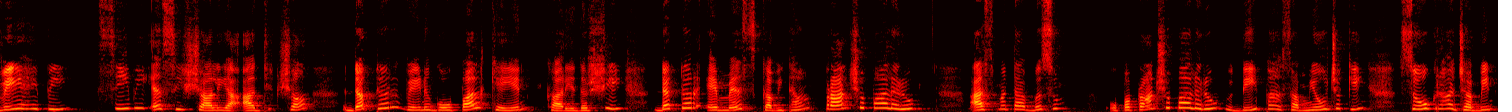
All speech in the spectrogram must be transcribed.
ವಿಐಪಿ, ಸಿಬಿಎಸ್ಇ ಶಾಲೆಯ ಅಧ್ಯಕ್ಷ ಡಾಕ್ಟರ್ ವೇಣುಗೋಪಾಲ್, ಕೆಎನ್ ಕಾರ್ಯದರ್ಶಿ ಡಾಕ್ಟರ್ ಎಂಎಸ್. ಕವಿತಾ, ಪ್ರಾಂಶುಪಾಲರು ಅಸ್ಮತಾ ಬಸುಂ ಉಪಪ್ರಾಂಶುಪಾಲರು ದೀಪಾ ಸಂಯೋಜಕಿ, ಸೋಗ್ರಾ ಜಬೀನ್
